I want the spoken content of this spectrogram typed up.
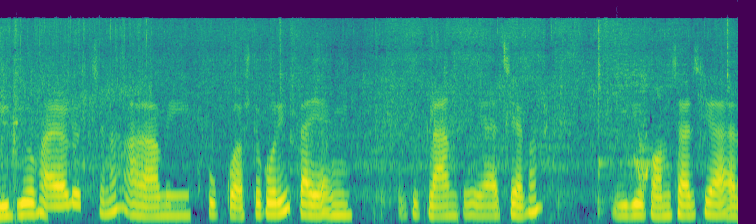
ভিডিও ভাইরাল হচ্ছে না, আর আমি খুব কষ্ট করি, তাই আমি একটু ক্লান্ত হয়ে আছি এখন। ভিডিও কম ছাড়ছি, আর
